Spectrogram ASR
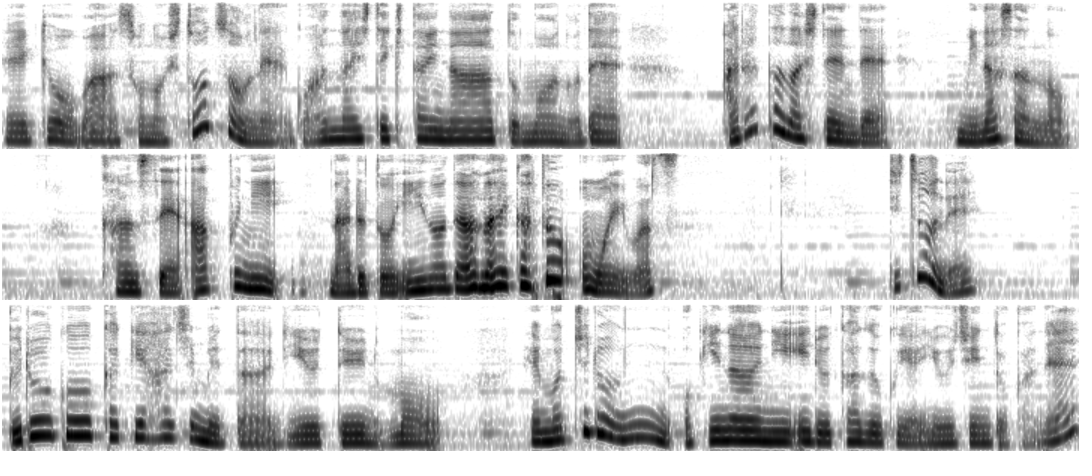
えー、今日はその一つをねご案内していきたいなと思うので新たな視点で皆さんの感性アップになるといいのではないかと思います実はねブログを書き始めた理由っていうのもえもちろん沖縄にいる家族や友人とかね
